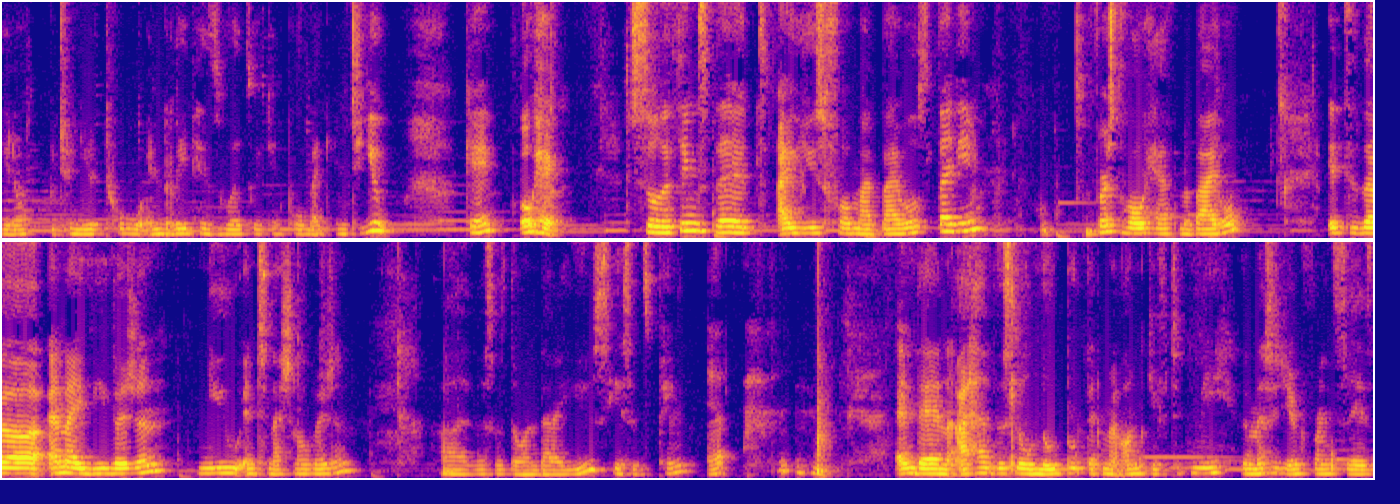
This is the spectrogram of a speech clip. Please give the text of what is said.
you know, between you two and read His words so He can pour back into you. Okay? Okay. So, the things that I use for my Bible study first of all, we have my Bible, it's the NIV version, New International Version uh, this is the one that I use. Yes, it's pink. and then I have this little notebook that my aunt gifted me. The message in front says,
